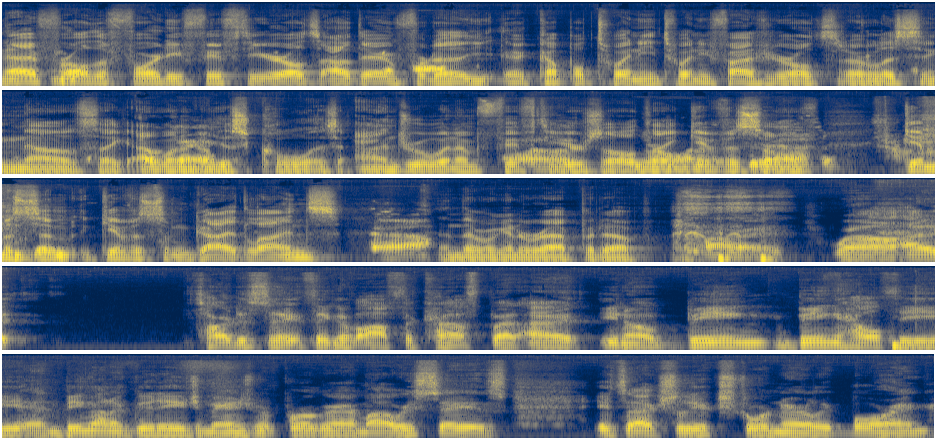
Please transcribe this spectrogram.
Yeah, for all the 40, 50 year olds out there, and for the a couple 20, 25 year olds that are listening now, it's like I okay. want to be as cool as Andrew when I'm 50 uh, years old. Like, give us yeah. some, give us some, give us some guidelines, yeah. and then we're gonna wrap it up. all right. Well, I it's hard to say think of off the cuff, but I, you know, being being healthy and being on a good age management program, I always say is it's actually extraordinarily boring.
